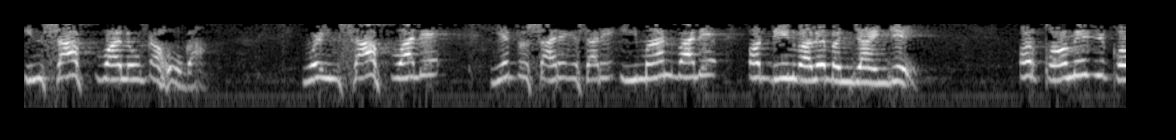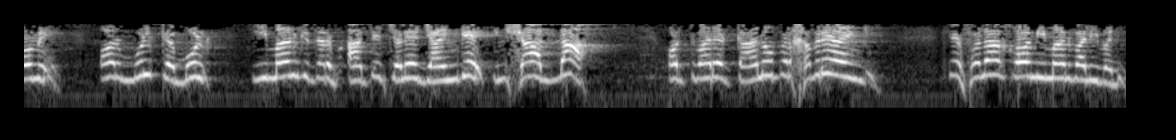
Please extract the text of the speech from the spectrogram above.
انصاف والوں کا ہوگا۔ وہ انصاف والے، یہ تو سارے کے سارے ایمان والے اور دین والے بن جائیں گے۔ اور قومیں کی قومیں اور ملک کے ملک ایمان کی طرف آتے چلے جائیں گے انشاءاللہ۔ اللہ اور تمہارے کانوں پر خبریں آئیں گی کہ فلاں قوم ایمان والی بنی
